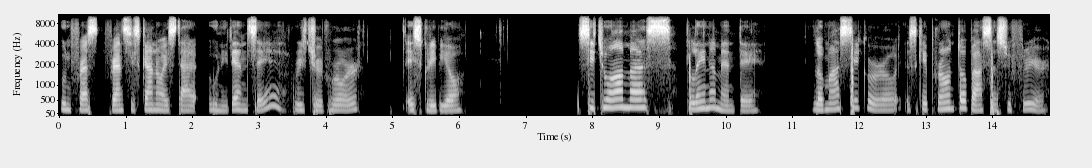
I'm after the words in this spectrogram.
Un franciscano estadounidense, Richard Rohr, escribió, Si tú amas plenamente lo más seguro es que pronto vas a sufrir,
